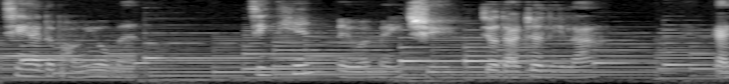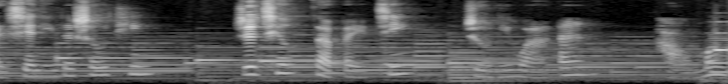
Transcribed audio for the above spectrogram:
亲爱的朋友们，今天美文美曲就到这里啦，感谢您的收听。知秋在北京，祝你晚安，好梦。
